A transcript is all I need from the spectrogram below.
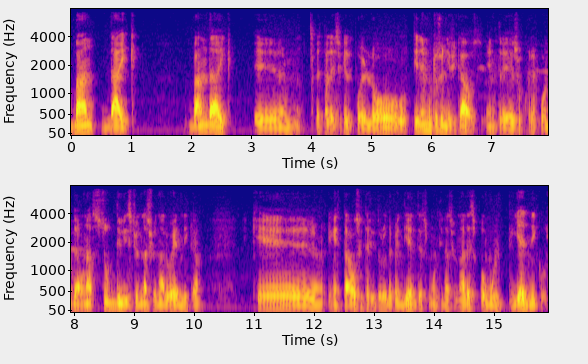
Van Dyke. Van Dyke em, establece que el pueblo tiene muchos significados. Entre eso corresponde a una subdivisión nacional o étnica que en estados y territorios dependientes, multinacionales o multiétnicos.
